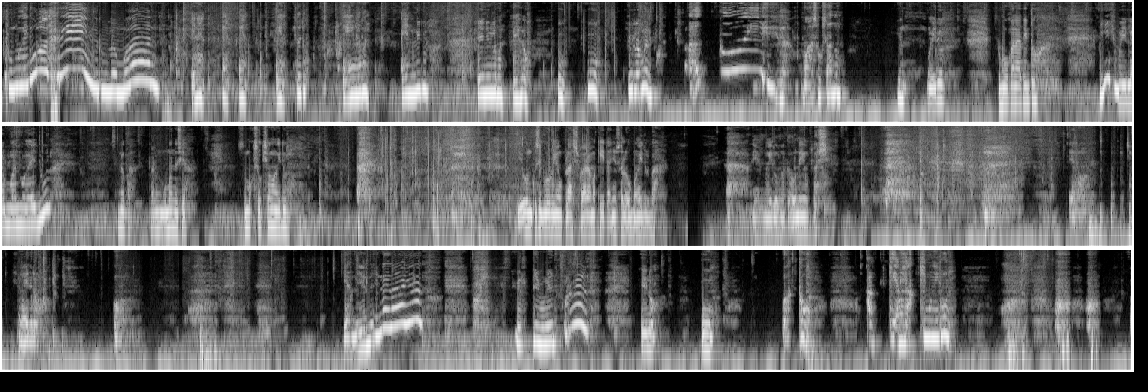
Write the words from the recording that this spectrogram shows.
Ito mga idol. Hey, Meron laman. Ayan, ayan, ayan, ayan, ayan. Ito, ito. Ayan yung laman. Ayan mga idol. Ayan yung laman. Ayan o. Oh, oh, yung laman. Agoy. Lah, masok sa ano. Yun, mga idol. Subukan natin to. Ih, may laman mga idol. Sino ba? Parang umano siya. Sumuksok siya mga idol. I-on ko siguro yung flash para makita nyo sa loob mga idol ba. Ah, ayan mga idol, nakauna yung flash. Ayan o. Ayan mga idol o. Yan, yan, yan, yan, yan. Uy, swerte mga idol. Ayan o. Oh. Ako. Aki, ang laki mga idol.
